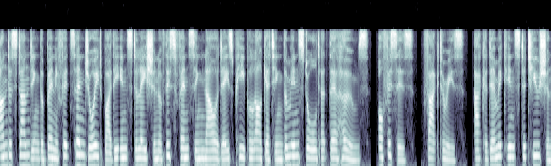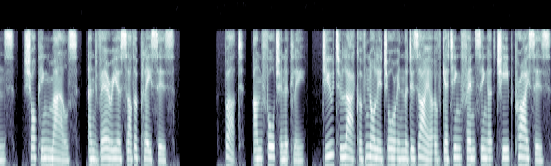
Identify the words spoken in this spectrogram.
Understanding the benefits enjoyed by the installation of this fencing nowadays people are getting them installed at their homes, offices, factories, academic institutions, shopping malls, and various other places. But, unfortunately, due to lack of knowledge or in the desire of getting fencing at cheap prices,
